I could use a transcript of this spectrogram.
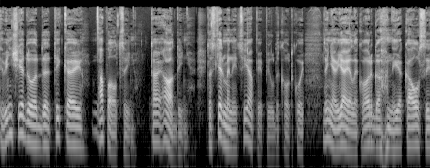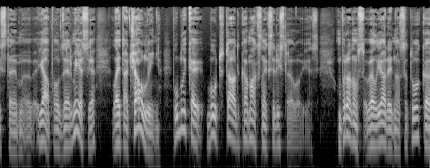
viņš iedod tikai apvalciņu tā ir ādiņa. Tas ķermenīts jāpiepilda kaut ko. Viņai jāieliek orgāni, ja kaula sistēma, jāpaudzē ar miesu, ja, lai tā čauliņa publikai būtu tāda, kā mākslinieks ir iztēlojies. Un, protams, vēl jārēķinās ar to, ka,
